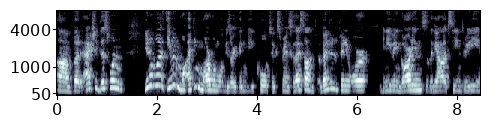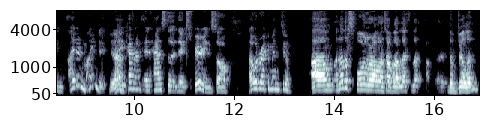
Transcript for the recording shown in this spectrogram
um, but actually, this one, you know what? Even I think Marvel movies are going to be cool to experience because I saw Avengers: Infinity War and even Guardians of the Galaxy in 3D, and I didn't mind it. Yeah. it kind of enhanced the, the experience. So I would recommend it too. Um, another spoiler I want to talk about. Let's let, uh, the villain.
